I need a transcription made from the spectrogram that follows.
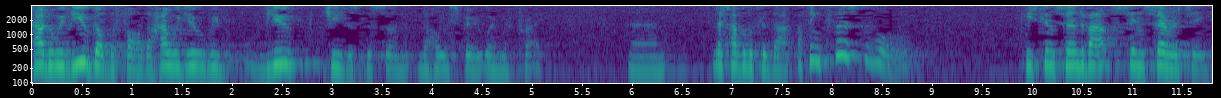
how do we view God the Father? How we do we view Jesus the Son and the Holy Spirit when we pray? Um, let's have a look at that. I think first of all, he's concerned about sincerity.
